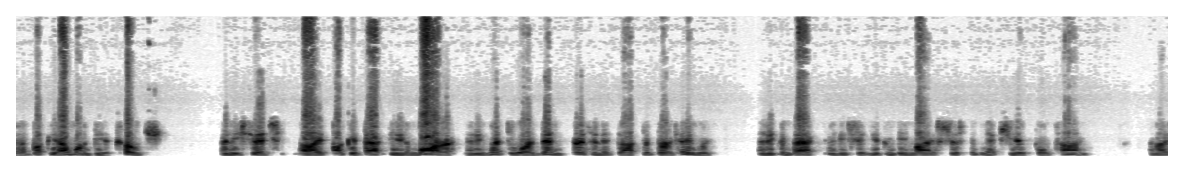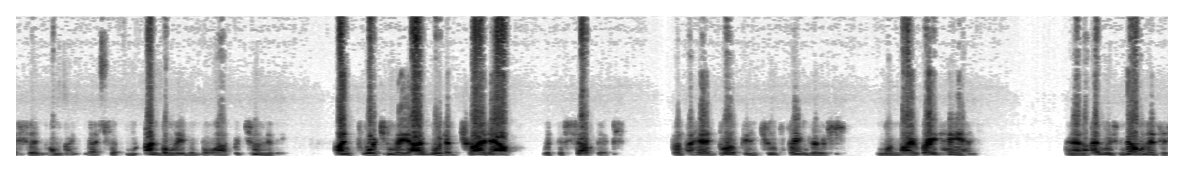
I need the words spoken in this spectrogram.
uh, Bucky, I want to be a coach. And he said, All right, I'll get back to you tomorrow. And he went to our then president, Dr. Bert Hayward, and he came back and he said, You can be my assistant next year full time. And I said, oh my, that's an unbelievable opportunity. Unfortunately, I would have tried out with the Celtics, but I had broken two fingers on my right hand. And I was known as a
